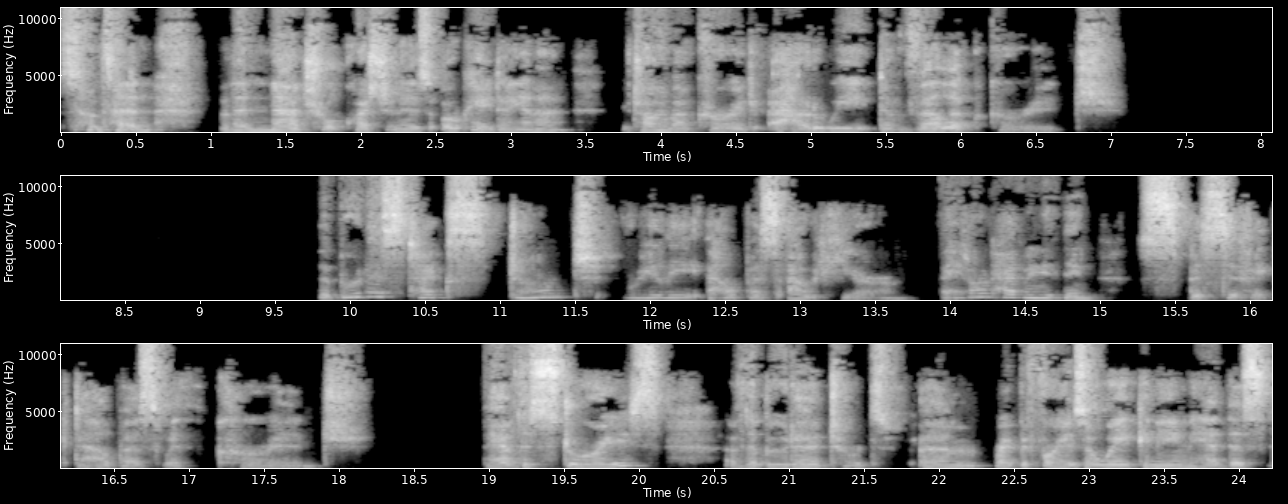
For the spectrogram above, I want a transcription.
So then the natural question is, okay, Diana, you're talking about courage. How do we develop courage? The Buddhist texts don't really help us out here. They don't have anything specific to help us with courage. They have the stories of the Buddha towards um, right before his awakening. He had this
